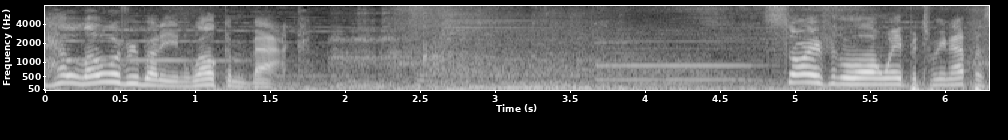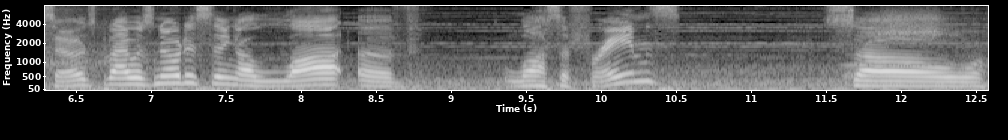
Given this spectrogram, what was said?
Hello, everybody, and welcome back. Sorry for the long wait between episodes, but I was noticing a lot of loss of frames. So,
